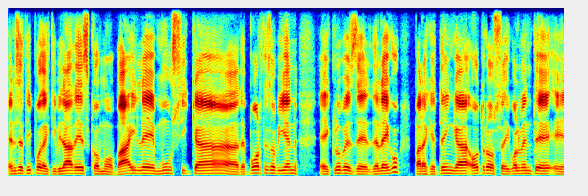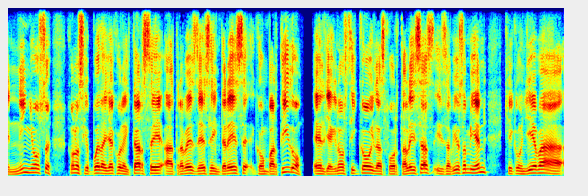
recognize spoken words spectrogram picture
en ese tipo de actividades como baile, música, deportes o bien eh, clubes de, Lego para que tenga otros eh, igualmente niños con los que pueda ya conectarse a través de ese interés compartido. El diagnóstico y las fortalezas y desafíos también que conlleva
